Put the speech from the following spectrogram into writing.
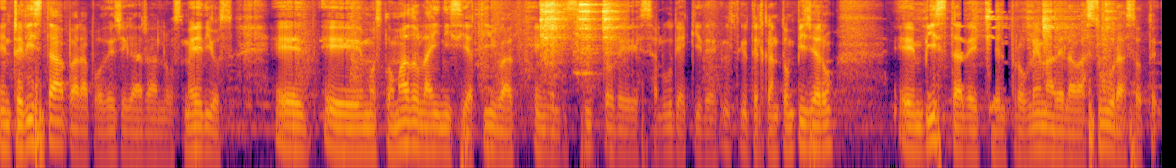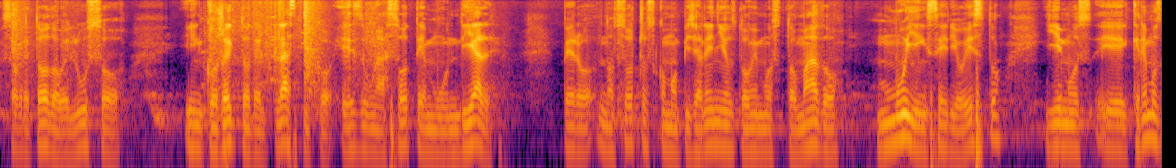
entrevista para poder llegar a los medios. Eh, hemos tomado la iniciativa en el Distrito de Salud de aquí del Cantón Píllaro en vista de que el problema de la basura, sobre todo el uso incorrecto del plástico, es un azote mundial, pero nosotros como pillareños lo hemos tomado muy en serio esto y hemos, eh, queremos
